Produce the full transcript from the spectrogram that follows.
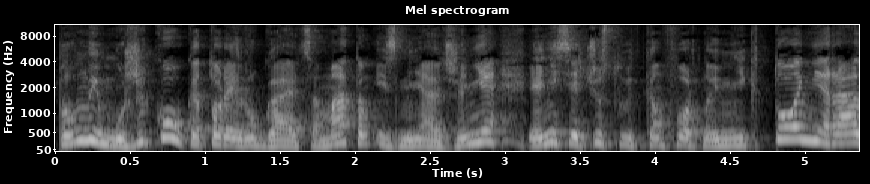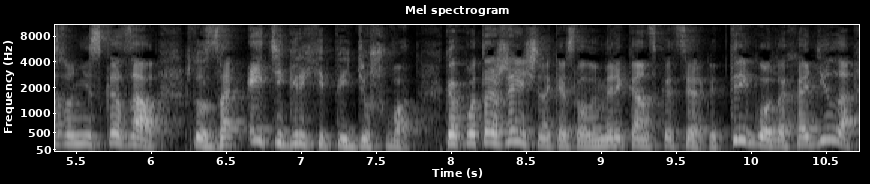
полны мужиков, которые ругаются матом, изменяют жене, и они себя чувствуют комфортно. Им никто ни разу не сказал, что за эти грехи ты идешь в ад. Как вот та женщина, которая сказала в американской церкви, три года ходила,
